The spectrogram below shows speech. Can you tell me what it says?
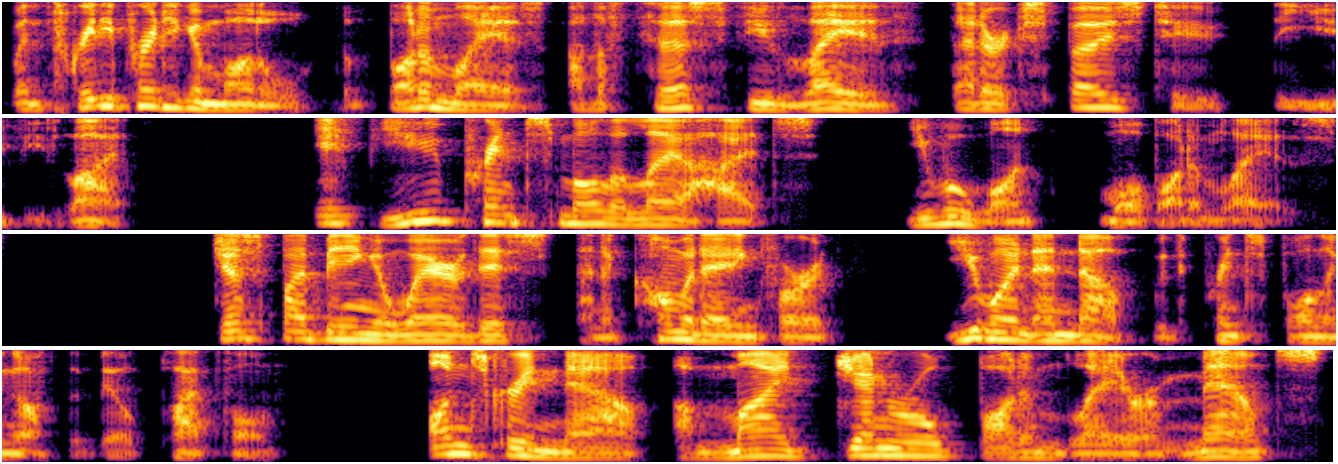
When 3D printing a model, the bottom layers are the first few layers that are exposed to the UV light. If you print smaller layer heights, you will want more bottom layers. Just by being aware of this and accommodating for it, you won't end up with prints falling off the build platform. On screen now are my general bottom layer amounts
